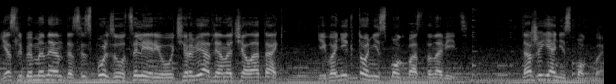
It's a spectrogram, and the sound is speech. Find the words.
Если бы Менендес использовал целериевого червя для начала атаки, его никто не смог бы остановить. Даже я не смог бы.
